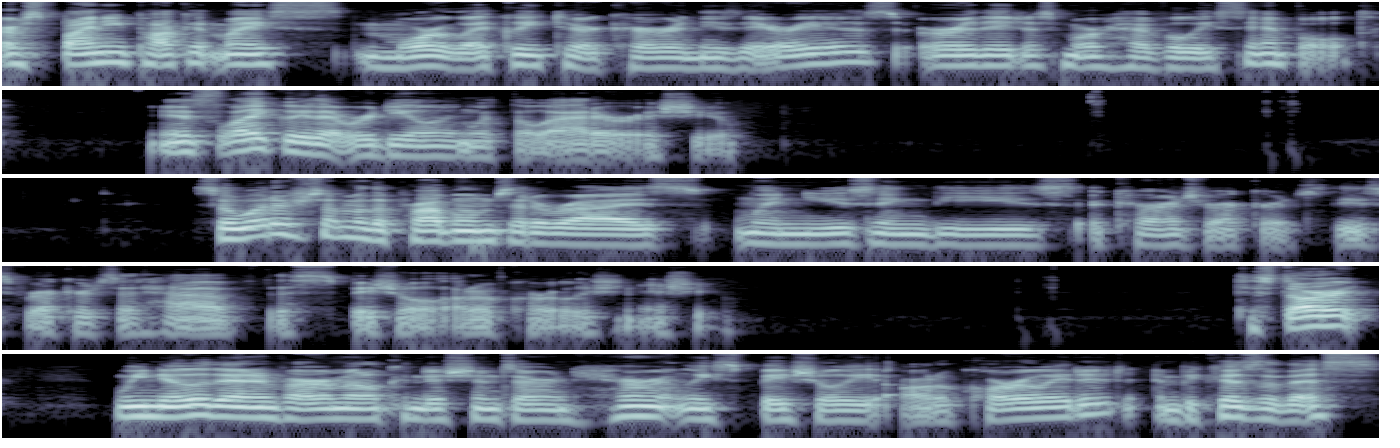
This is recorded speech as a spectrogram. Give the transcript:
Are spiny pocket mice more likely to occur in these areas, or are they just more heavily sampled? It's likely that we're dealing with the latter issue. So what are some of the problems that arise when using these occurrence records, these records that have this spatial autocorrelation issue? To start, we know that environmental conditions are inherently spatially autocorrelated, and because of this,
